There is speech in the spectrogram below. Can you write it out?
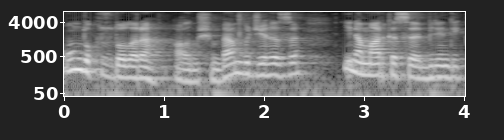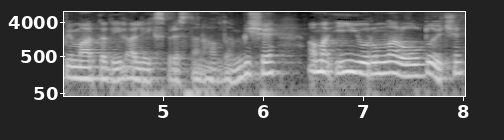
19 dolara almışım ben bu cihazı. Yine markası bilindik bir marka değil AliExpress'ten aldığım bir şey. Ama iyi yorumlar olduğu için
